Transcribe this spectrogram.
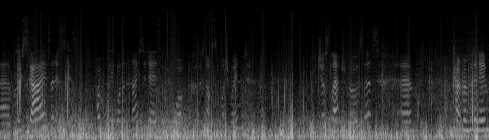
uh, blue skies and it's, it's probably one of the nicer days that we've walked because there's not so much wind. We've just left Rosa's. Um, can't remember the name.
